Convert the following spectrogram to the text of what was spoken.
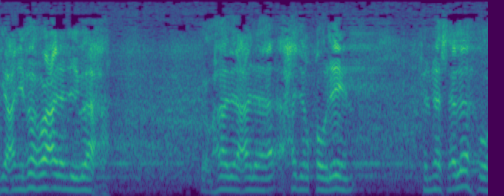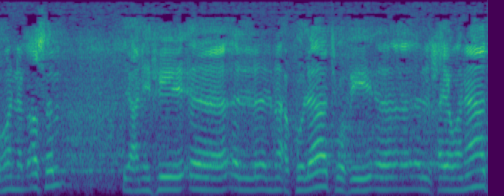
يعني فهو على الإباحة. وهذا على أحد القولين في المسألة وهو أن الأصل يعني في آه، المأكولات وفي آه، الحيوانات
